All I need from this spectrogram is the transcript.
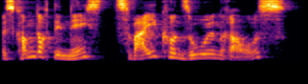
es kommen doch demnächst zwei Konsolen raus,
